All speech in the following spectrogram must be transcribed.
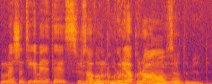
Mas antigamente até se usava mercúrio ao cromo. Exatamente.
